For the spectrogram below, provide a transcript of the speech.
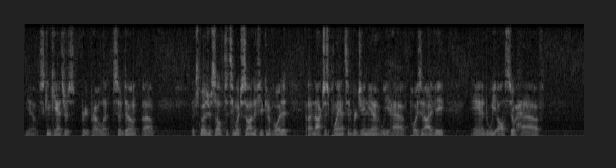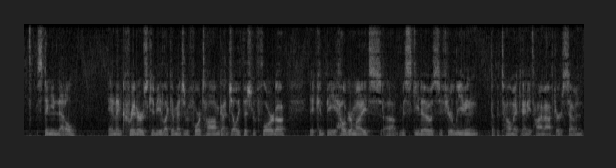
you know, skin cancer is pretty prevalent, so don't uh, expose yourself to too much sun if you can avoid it. Uh, noxious plants in Virginia, we have poison ivy, and we also have stinging nettle. And then critters could be, like I mentioned before, Tom got jellyfish in Florida. It could be hellgrammites, uh, mosquitoes. If you're leaving the Potomac anytime after 7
